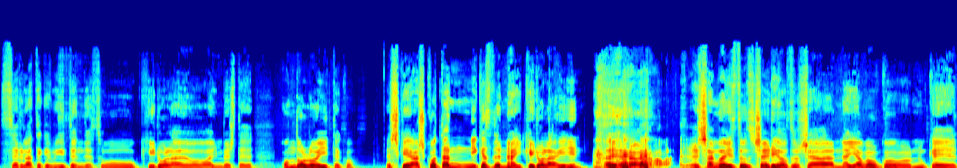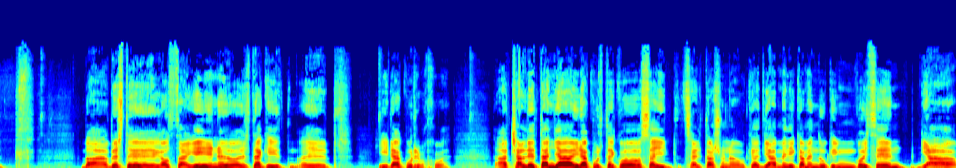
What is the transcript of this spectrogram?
zergatik egiten duzu kirola edo hainbeste ondo lo egiteko. Eske, askotan nik ez den nahi kirola egin. Esango dizut, serio, osea, nahiagoko nuke pff, ba, beste gauza egin, edo ez dakit, e, pff, irakurri, jo, atxaletan ja irakurteko zai, zailtasuna, ja medikamendukin goizen, ja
